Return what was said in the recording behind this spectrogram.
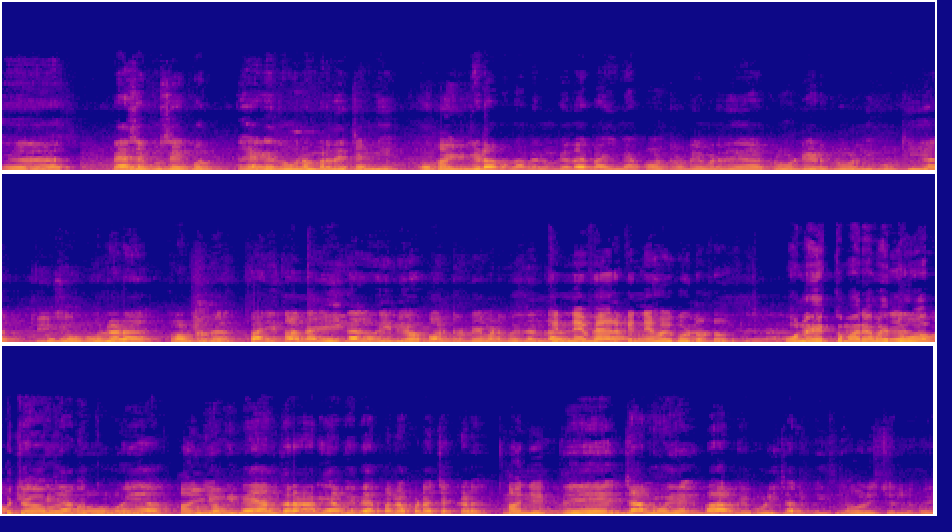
ਅਹ, ਪੈਸੇ ਪੂਸੇ ਕੋ ਹੈਗੇ ਦੋ ਨੰਬਰ ਦੇ ਚੰਗੇ। ਓਕੇ ਜਿਹੜਾ ਬੰਦਾ ਮੈਨੂੰ ਕਹਿੰਦਾ ਭਾਈ ਮੈਂ ਕਾਊਂਟਰ ਪੇਮੈਂਟ ਦੇਣਾ ਕਰੋੜ ਡੇਢ ਕਰੋੜ ਦੀ ਕੋਠੀ ਆ ਤੁਸੀਂ ਉਹ ਬੋਲਣ ਕਾਊਂਟਰ ਭਾਜੀ ਤੁਹਾਡਾ ਇਹੀ ਗੱਲ ਹੋਈ ਵੀ ਉਹ ਕਾਊਂਟਰ ਪੇਮੈਂਟ ਕੋਈ ਦਿੰਦਾ ਕਿੰਨੇ ਫਾਇਰ ਕਿੰਨੇ ਹੋਏ ਕੋਲ ਟੋਟਲ ਉਹਨੇ ਇੱਕ ਮਾਰਿਆ ਮੈਂ ਦੋ ਇੱਕ ਜਾਂ ਦੋ ਹੋਏ ਆ ਹਾਂਜੀ। ਕਿਉਂਕਿ ਮੈਂ ਅੰਦਰ ਆ ਗਿਆ ਫਿਰ ਵੈਪਨ ਆਪਣਾ ਚੱਕਣ। ਹਾਂਜੀ। ਤੇ ਜਾਨੂ ਇਹ ਬਾਹਰ ਫਿਰ ਗੋਲੀ ਚੱਲ ਪਈ ਸੀ। ਗੋਲੀ ਚੱਲ ਪਈ।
